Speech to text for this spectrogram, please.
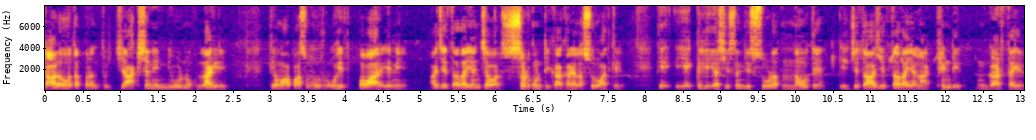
टाळलं होतं परंतु ज्या क्षणी निवडणूक लागली तेव्हापासून रोहित पवार यांनी अजितदादा यांच्यावर सडकून टीका करायला सुरुवात केली. ते एकही अशी संधी सोडत नव्हते की जिथं अजितदादा यांना खिंडीत गाठता येईल.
